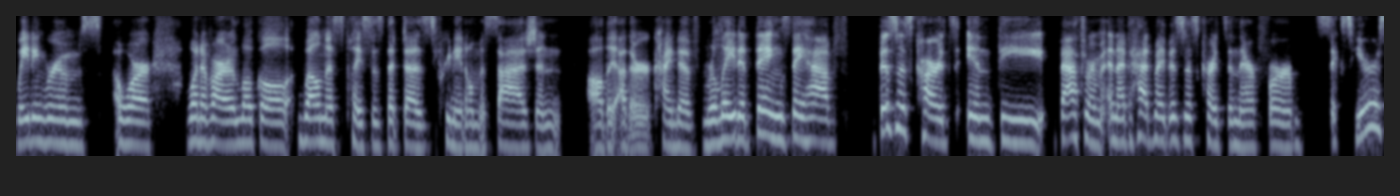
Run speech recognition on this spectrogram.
waiting rooms or one of our local wellness places that does prenatal massage and all the other kind of related things. They have business cards in the bathroom and I've had my business cards in there for 6 years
